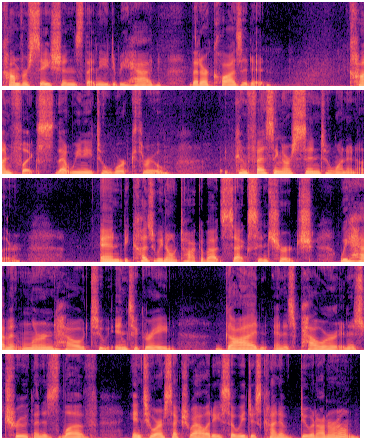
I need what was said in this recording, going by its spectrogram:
conversations that need to be had that are closeted, conflicts that we need to work through, confessing our sin to one another. And because we don't talk about sex in church, we haven't learned how to integrate God and His power and His truth and His love into our sexuality. So we just kind of do it on our own.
